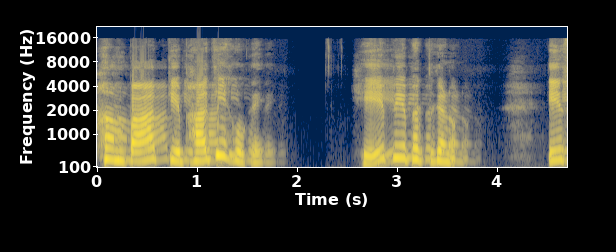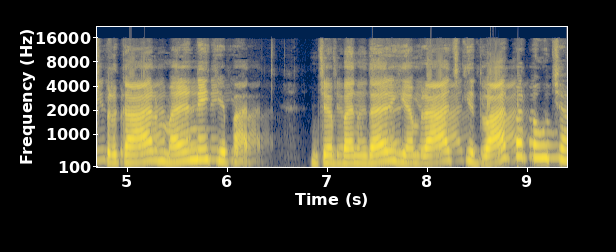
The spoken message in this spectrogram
हम पाप के भागी हो गए। हे प्रिय भक्तगणों, इस प्रकार मरने के बाद जब बंदर यमराज के द्वार पर पहुँचा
